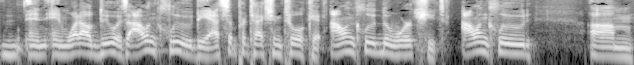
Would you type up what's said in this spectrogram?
And, and what I'll do is I'll include the asset protection toolkit. I'll include the worksheets. I'll include um,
